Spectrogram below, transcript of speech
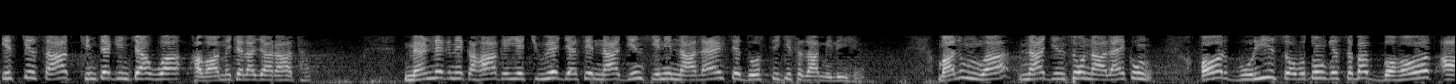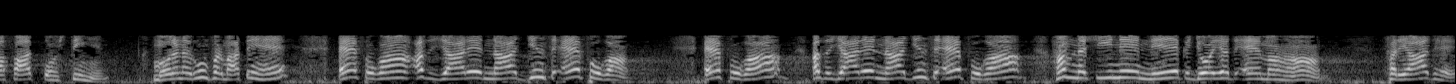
اس کے ساتھ کھنچا کھنچا ہوا ہوا میں چلا جا رہا تھا۔ مینڈک نے کہا کہ یہ چوہے جیسے نا جنس یعنی نالائق سے دوستی کی سزا ملی ہے۔ معلوم ہوا نا جنسوں نالائکوں اور بری صحبتوں کے سبب بہت آفات پہنچتی ہیں۔ مولانا روم فرماتے ہیں اے فغاں از یار نا جنس اے فغاں اے فغاں از یار نا جنس اے فغاں ہم نشین نیک جوید اے مہاں فریاد ہے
